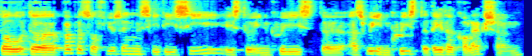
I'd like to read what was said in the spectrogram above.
So the purpose of using CDC is to increase the, as we increase the data collection,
